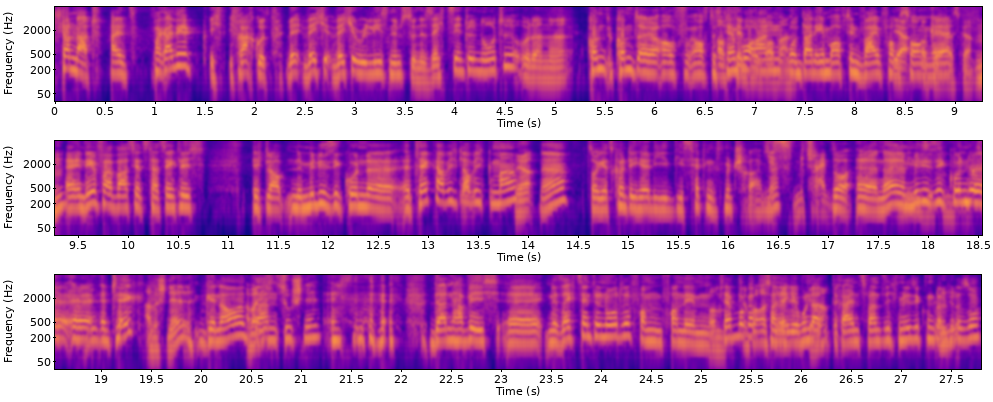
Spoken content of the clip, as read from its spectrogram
Standard halt. Parallel Ich, ich frage kurz, wel- welche, welche Release nimmst du? Eine Sechzehntelnote oder eine? kommt, kommt äh, auf, auf das Aufs Tempo, Tempo an, an. und dann eben auf den Vibe vom Ja, Song. okay, ne? alles klar. Mhm. Äh, in dem Fall war es jetzt tatsächlich, ich glaube, eine Millisekunde Attack habe ich, glaube ich, gemacht. Ja. Ne? So, jetzt könnt ihr hier die, die Settings mitschreiben. Yes, ne? mitschreiben. So, äh, ne, eine Millisekunde äh, Attack. Also schnell. Genau, Aber dann, nicht zu schnell. dann habe ich äh, eine Sechzehntelnote vom, von dem Vom Tempo Tempo gehabt. Das waren irgendwie ausgerechnet, genau. 123 Millisekunden, glaube ich, oder so.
